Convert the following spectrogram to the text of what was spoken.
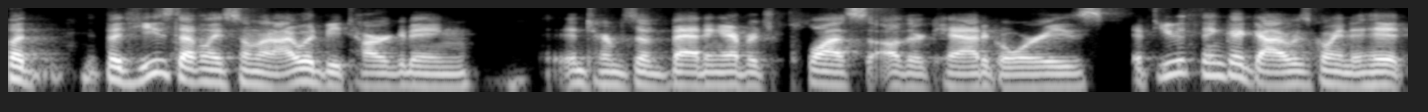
but but he's definitely someone I would be targeting in terms of batting average plus other categories. If you think a guy was going to hit,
